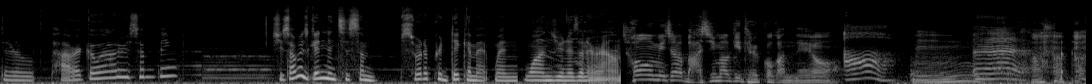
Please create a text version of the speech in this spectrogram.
their power go out or something? She's always getting into some sort of predicament when Wonjun isn't around. Ah.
